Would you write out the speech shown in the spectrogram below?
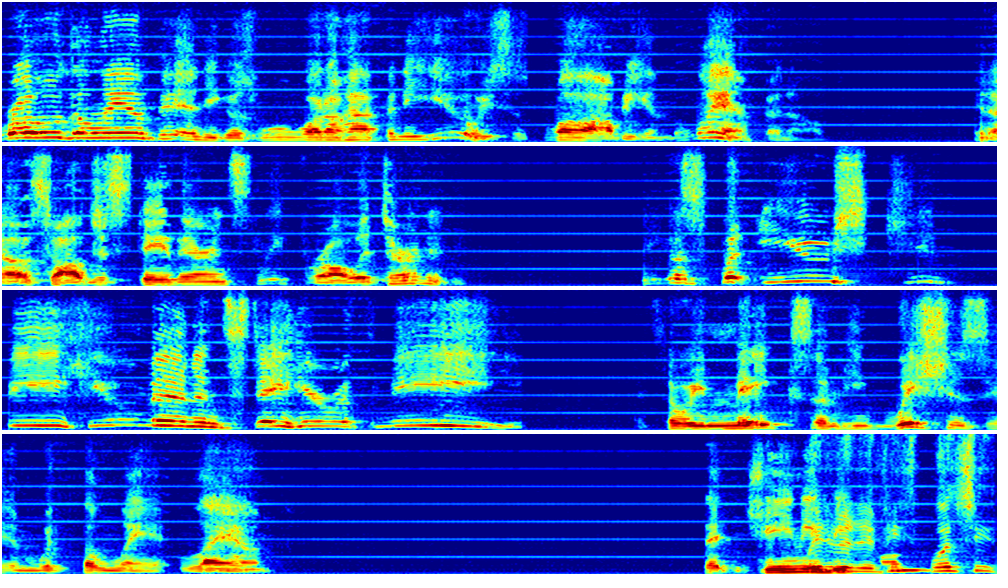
Throw the lamp in. He goes, Well, what'll happen to you? He says, Well, I'll be in the lamp and I'll, you know, so I'll just stay there and sleep for all eternity. He goes, But you should be human and stay here with me. And so he makes him, he wishes him with the lamp. that genie Wait a minute. If becomes- he's what's he?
